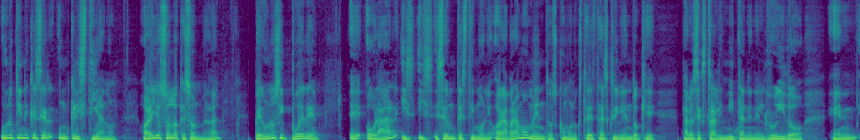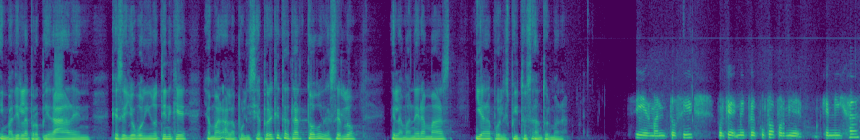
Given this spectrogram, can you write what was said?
uno tiene que ser un cristiano. Ahora ellos son lo que son, ¿verdad? Pero uno sí puede eh, orar y, ser un testimonio. Ahora, habrá momentos como lo que usted está escribiendo que tal vez extralimitan en el ruido, en invadir la propiedad, en qué sé yo, bueno, y uno tiene que llamar a la policía. Pero hay que tratar todo de hacerlo de la manera más guiada por el Espíritu Santo, hermana. Sí, hermanito, sí, porque me preocupa por mi, que mi hija,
